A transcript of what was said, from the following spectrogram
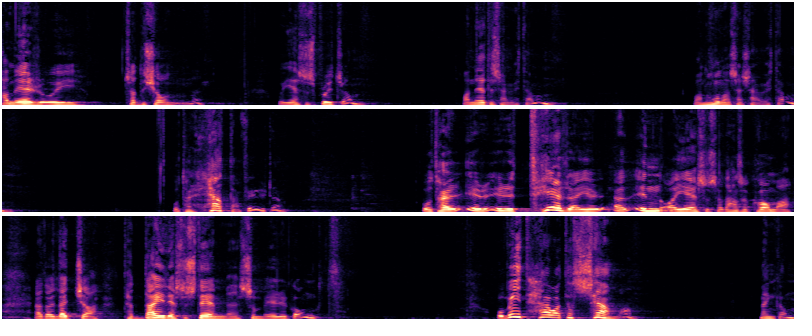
Han er jo i tradisjonene. Og Jesus bryter ham. Og han neder seg vidt ham. Og han hundar seg seg vidt ham. Og tar hætan fyrir dem. Og tar er irriterer inn av Jesus at han skal komme at han letja til deilige systemet som er i gang. Og vi hava til saman men kan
